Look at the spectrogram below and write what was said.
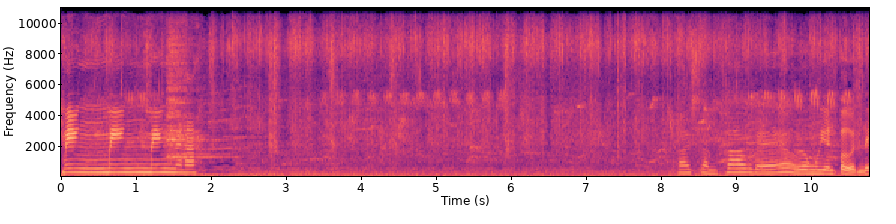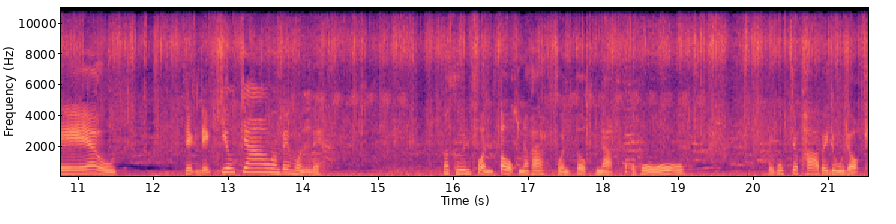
เม่งเม่งเม่งนะคะ พาฉันข้าวแล้ว โรงเรียนเปิดแล้ว เด็กๆเกี้ยวเจ้ามันไปหมดเลย เมื่อคืนฝนตกนะคะ ฝนตกหนัก โอ้โห เดี๋ยวบุ๊กจะพาไปดูดอกแค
